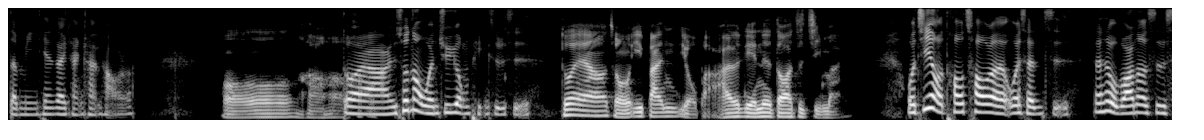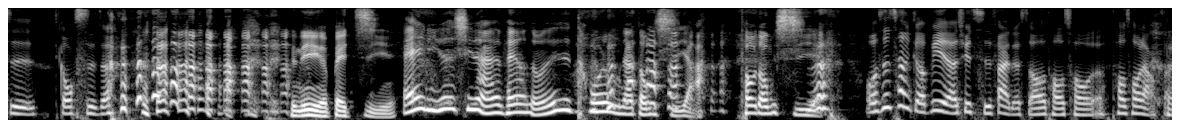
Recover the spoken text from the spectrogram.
等明天再看看好了。哦，好，好，对啊，你说那种文具用品是不是？对啊，总一般有吧，还有连那都要自己买。我今天有偷抽了卫生纸，但是我不知道那个是不是公司的。你以为被记？哎、欸，你这新来的朋友怎么是偷了我们家东西呀、啊？偷东西？我是趁隔壁的去吃饭的时候偷抽了，偷抽两张，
